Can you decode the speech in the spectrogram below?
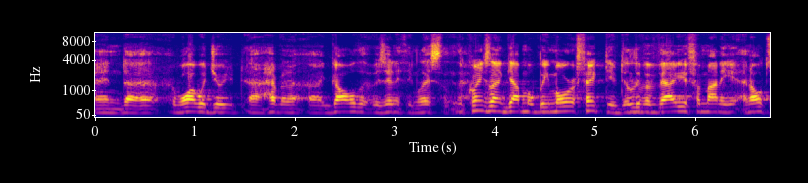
And uh, why would you uh, have a, a, goal that was anything less than that? The Queensland Government will be more effective, deliver value for money, and ultimately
